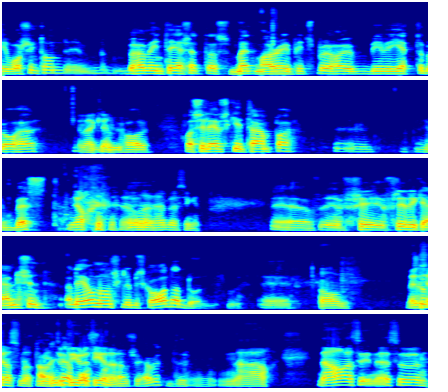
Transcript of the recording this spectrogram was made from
i Washington eh, behöver inte ersättas. Matt Murray i Pittsburgh har ju blivit jättebra här. Du Verkligen. har Vasilevski i Tampa. Eh, bäst. Ja, ja nej, det behövs ingen. Eh, Fre- Fredrik Andersen. Är om någon skulle bli skadad då. Eh, Ja, men det känns som att de inte Boston prioriterar. kanske, jag vet inte. Nej, no, alltså... alltså,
